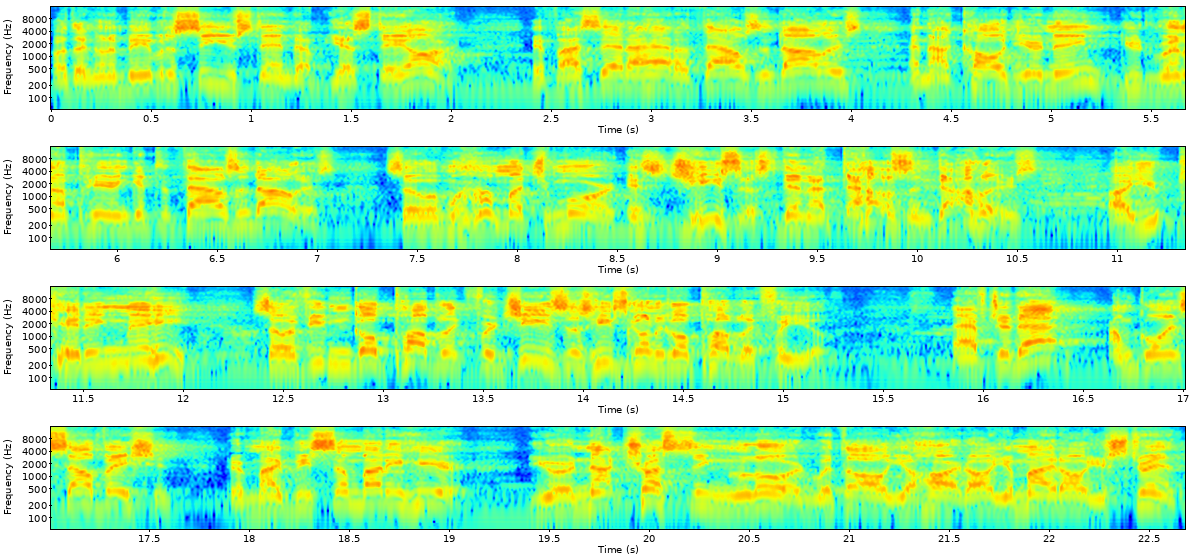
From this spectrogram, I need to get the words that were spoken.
Are they gonna be able to see you stand up? Yes, they are. If I said I had a thousand dollars and I called your name, you'd run up here and get the thousand dollars. So how much more is Jesus than a thousand dollars? Are you kidding me? So if you can go public for Jesus, he's gonna go public for you. After that, I'm going salvation. There might be somebody here. You're not trusting the Lord with all your heart, all your might, all your strength.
